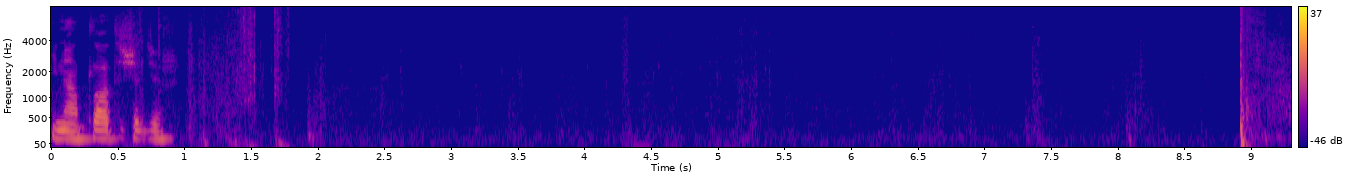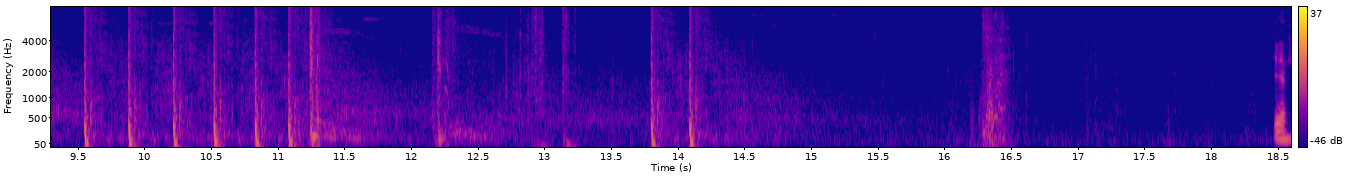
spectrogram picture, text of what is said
İnatla ateş ediyor. Gel.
